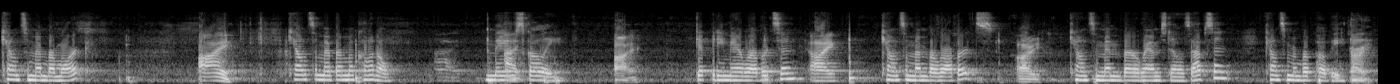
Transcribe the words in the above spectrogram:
Councilmember Mork? Aye. Councilmember McConnell? Aye. Mayor Aye. Scully? Aye. Deputy Mayor Robertson? Aye. Councilmember Roberts? Aye. Councilmember Ramsdell is absent. Councilmember Pobee? Aye.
